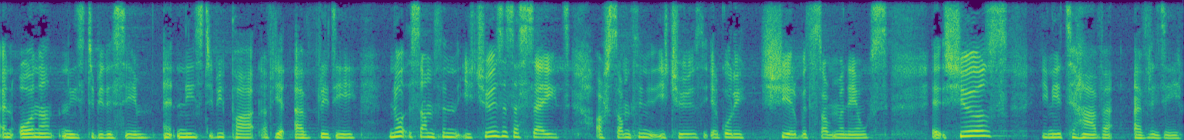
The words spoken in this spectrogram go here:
And honour needs to be the same. It needs to be part of your everyday, not something that you choose as a side or something that you choose that you're going to share with someone else. It's yours, you need to have it every day.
